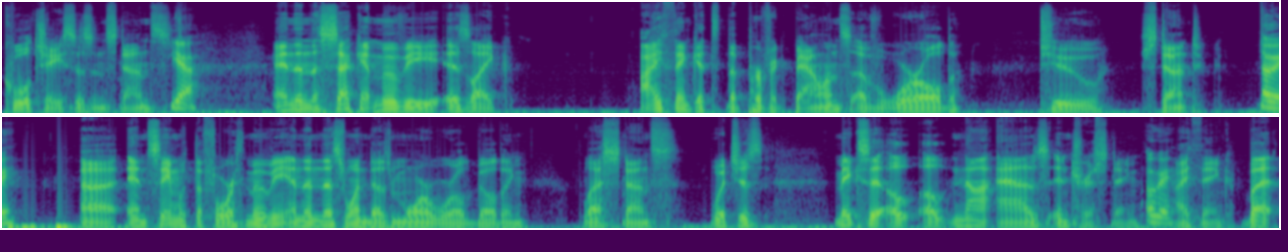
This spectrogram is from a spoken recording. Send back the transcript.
cool chases and stunts. Yeah. And then the second movie is like I think it's the perfect balance of world to stunt. Okay. Uh, and same with the fourth movie. And then this one does more world building, less stunts, which is makes it a, a, not as interesting. Okay. I think, but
